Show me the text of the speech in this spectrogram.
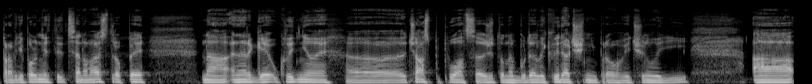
pravděpodobně ty cenové stropy na energie uklidnily eh, část populace, že to nebude likvidační pro většinu lidí. A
